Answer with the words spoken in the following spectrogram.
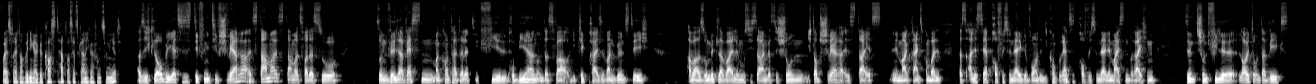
weil es vielleicht noch weniger gekostet hat, was jetzt gar nicht mehr funktioniert? Also ich glaube, jetzt ist es definitiv schwerer als damals. Damals war das so, so ein wilder Westen. Man konnte halt relativ viel probieren und das war, die Klickpreise waren günstig. Aber so mittlerweile muss ich sagen, dass es schon, ich glaube, schwerer ist, da jetzt in den Markt reinzukommen, weil das alles sehr professionell geworden sind. Die Konkurrenz ist professionell. In den meisten Bereichen sind schon viele Leute unterwegs.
